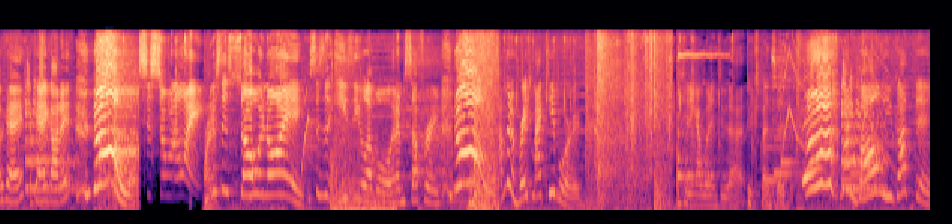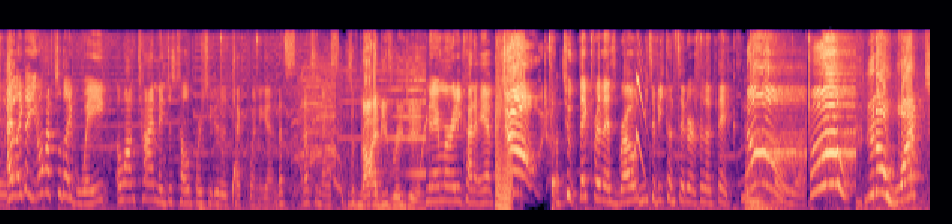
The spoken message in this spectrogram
okay, okay, I got it. No! This is so annoying. This is so annoying. This is an easy level, and I'm suffering. No! I'm gonna break my keyboard. I'm kidding, I wouldn't do that. Too expensive. Ah, come on, ball, you got this. I like that you don't have to like wait a long time. It just teleports you to the checkpoint again. That's that's a nice. Because if not, I'd be raging. I mean, I'm already kind of amped. Dude! I'm too thick for this, bro. You need to be considerate for the thick. No! Oh! You know what?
